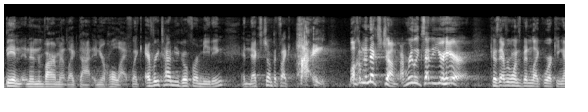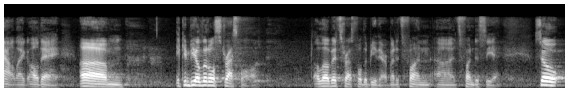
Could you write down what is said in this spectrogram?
been in an environment like that in your whole life. Like every time you go for a meeting at NextJump, it's like, hi, welcome to NextJump. I'm really excited you're here. Because everyone's been like working out like all day. Um, it can be a little stressful, a little bit stressful to be there, but it's fun, uh, it's fun to see it. So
